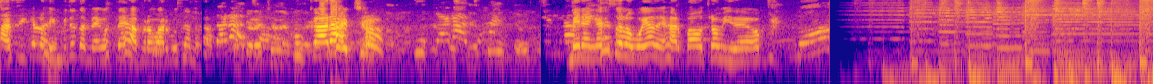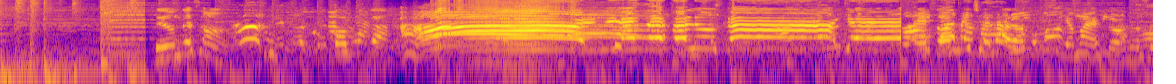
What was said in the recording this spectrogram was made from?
así que los invito también a ustedes a probar gusano. cucaracha de Cucaracho. Cucaracha. Miren, eso se lo voy a dejar para otro video. ¿De dónde son? Toluca. ¡Ay, mi gente de Toluca! ¡Yeah! Esto es michelada. ¿Cómo se llama esto? No sé.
